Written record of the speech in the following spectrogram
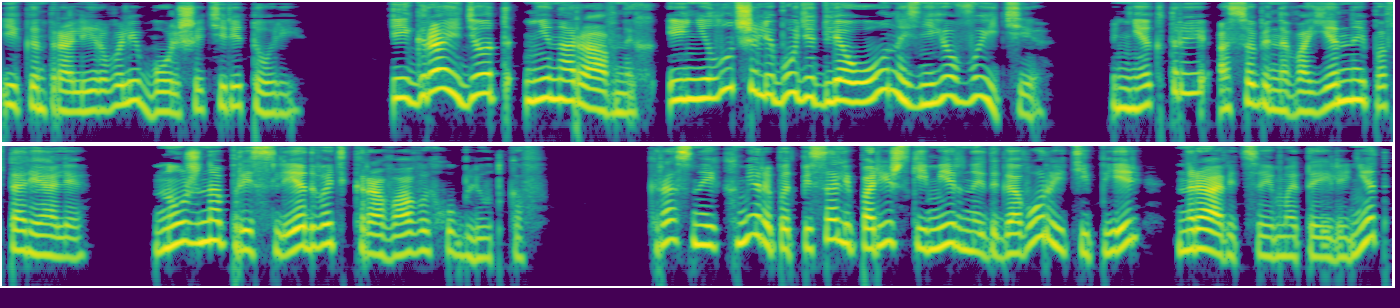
и контролировали больше территорий. Игра идет не на равных, и не лучше ли будет для ООН из нее выйти? Некоторые, особенно военные, повторяли. Нужно преследовать кровавых ублюдков. Красные кхмеры подписали Парижский мирный договор, и теперь, нравится им это или нет,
